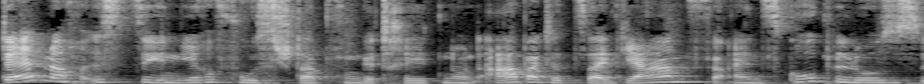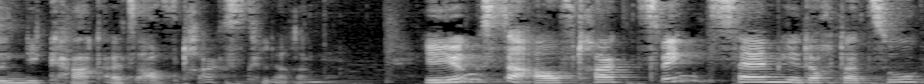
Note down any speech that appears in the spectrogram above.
dennoch ist sie in ihre Fußstapfen getreten und arbeitet seit Jahren für ein skrupelloses Syndikat als Auftragskillerin. Ihr jüngster Auftrag zwingt Sam jedoch dazu,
